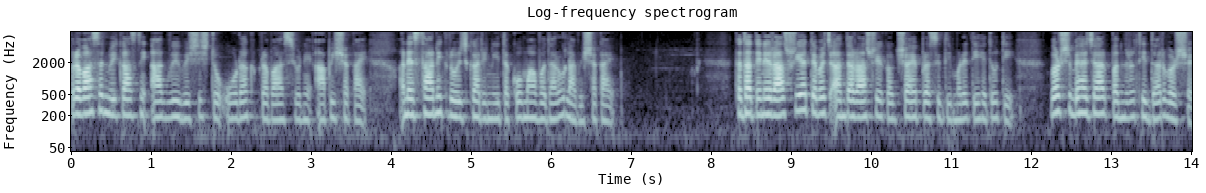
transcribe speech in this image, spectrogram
પ્રવાસન વિકાસની આગવી વિશિષ્ટ ઓળખ પ્રવાસીઓને આપી શકાય અને સ્થાનિક રોજગારીની તકોમાં વધારો લાવી શકાય. તથા તેને રાષ્ટ્રીય તેમજ આંતરરાષ્ટ્રીય કક્ષાએ પ્રસિદ્ધિ મળે તે હેતુથી વર્ષ બે હજાર પંદરથી દર વર્ષે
